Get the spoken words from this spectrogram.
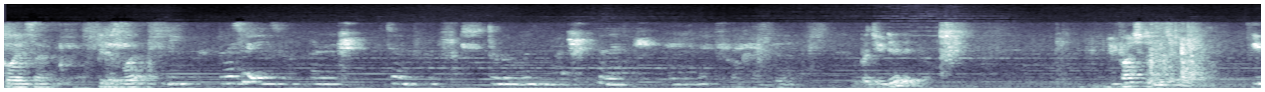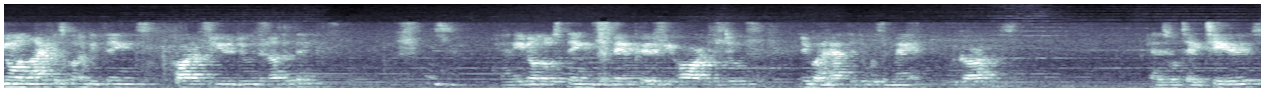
Go ahead, son. Because what? Because it is harder to do with my left hand. Okay, good. But you did it. You punched him with it. You know in life there's going to be things harder for you to do than other things. Yes, sir. And you know those things that may appear to be hard to do, you're going to have to do as a man, regardless. And it's going to take tears.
